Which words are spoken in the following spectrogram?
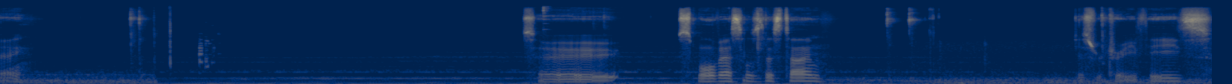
Okay. So, small vessels this time. Just retrieve these.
